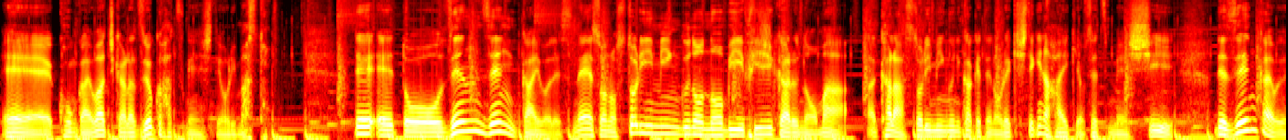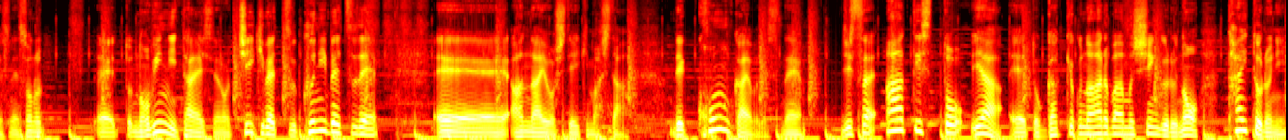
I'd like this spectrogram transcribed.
えー、今回は力強く発言しておりますと。で、えーと、前々回はですねそのストリーミングの伸びフィジカルの、まあ、からストリーミングにかけての歴史的な背景を説明しで前回はですねその、えーと、伸びに対しての地域別国別で、えー、案内をしていきました。で今回はですね実際アーティストや、えーと楽曲のアルバムシングルのタイトルに、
